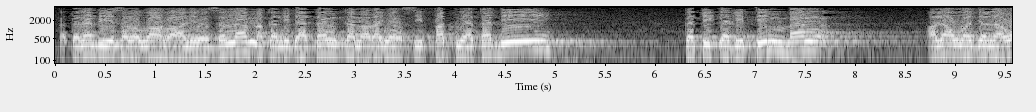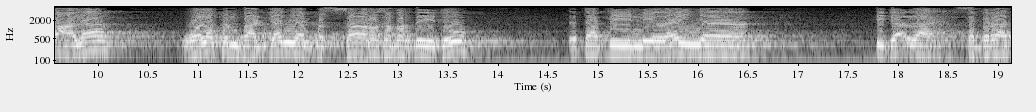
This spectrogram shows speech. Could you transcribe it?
Kata Nabi sallallahu alaihi wasallam akan didatangkan orang yang sifatnya tadi ketika ditimbang oleh Allah Jalla wa'ala walaupun badannya besar seperti itu tetapi nilainya tidaklah seberat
